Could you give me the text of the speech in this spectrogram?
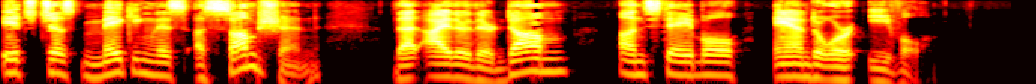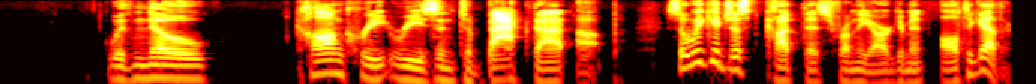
It's just making this assumption that either they're dumb, unstable, and or evil with no concrete reason to back that up. So we could just cut this from the argument altogether.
